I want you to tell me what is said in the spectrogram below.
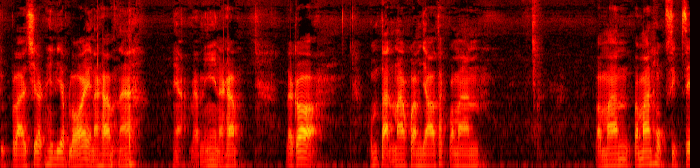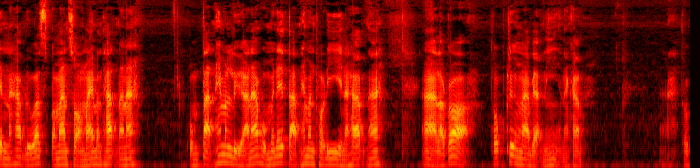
จุดปลายเชือกให้เรียบร้อยนะครับนะเนี่ยแบบนี้นะครับ แล้วก็ผมตัดมาความยาวสักประมาณ ประมาณประมาณ 60 เซนนะครับ หรือว่าประมาณ 2 ไม้บรรทัดนะนะ ผมตัดให้มันเหลือนะ ผมไม่ได้ตัดให้มันพอดีนะครับนะอ่าแล้วก็ทบครึ่งมาแบบนี้นะครับทบ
